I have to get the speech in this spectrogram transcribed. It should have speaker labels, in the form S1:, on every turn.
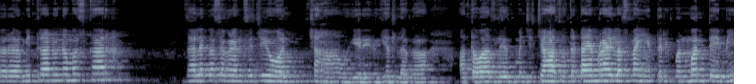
S1: तर मित्रांनो नमस्कार. झालं का सगळ्यांचं जेवण? चहा वगैरे घेतलं का? आता वाजलेत म्हणजे चहाचा तर टाईम राहिलाच नाही तरी पण म्हणते मी.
